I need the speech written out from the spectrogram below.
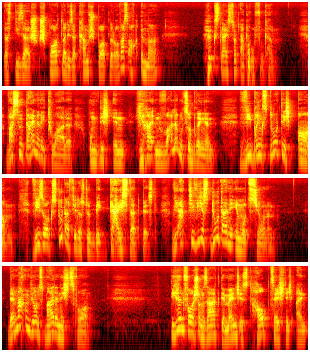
dass dieser Sportler, dieser Kampfsportler oder was auch immer Höchstleistung abrufen kann. Was sind deine Rituale, um dich in, ja, in Wallung zu bringen? Wie bringst du dich on? Wie sorgst du dafür, dass du begeistert bist? Wie aktivierst du deine Emotionen? Denn machen wir uns beide nichts vor. Die Hirnforschung sagt, der Mensch ist hauptsächlich ein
